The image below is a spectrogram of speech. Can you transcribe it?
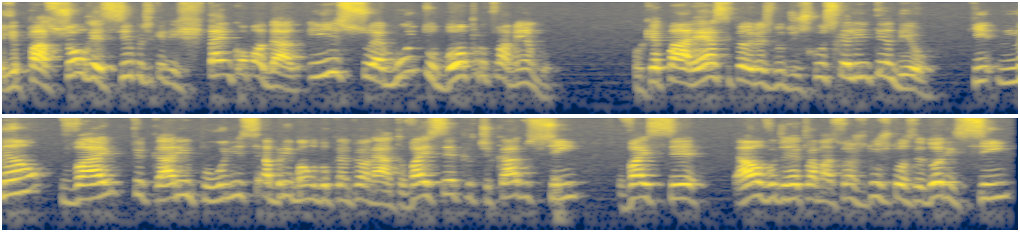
Ele passou o recibo de que ele está incomodado. E isso é muito bom para o Flamengo. Porque parece, pelo menos no discurso, que ele entendeu que não vai ficar impune se abrir mão do campeonato. Vai ser criticado, sim. Vai ser alvo de reclamações dos torcedores, sim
